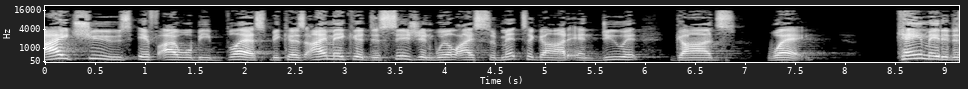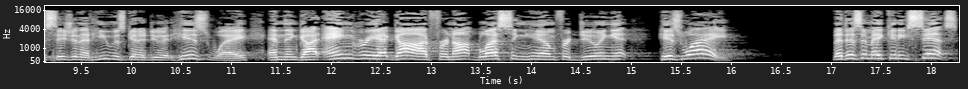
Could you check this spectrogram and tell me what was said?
I choose if I will be blessed because I make a decision, will I submit to God and do it God's way? Cain made a decision that he was going to do it his way and then got angry at God for not blessing him for doing it his way. That doesn't make any sense.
